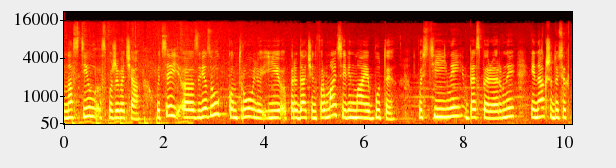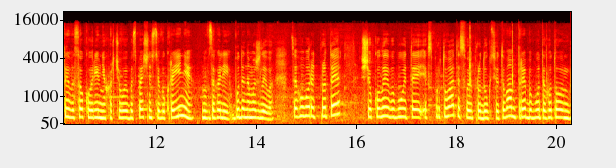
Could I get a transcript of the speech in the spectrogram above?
на стіл споживача. Оцей е, зв'язок контролю і передачі інформації він має бути постійний, безперервний, інакше досягти високого рівня харчової безпечності в Україні ну, взагалі буде неможливо. Це говорить про те, що коли ви будете експортувати свою продукцію, то вам треба бути готовим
